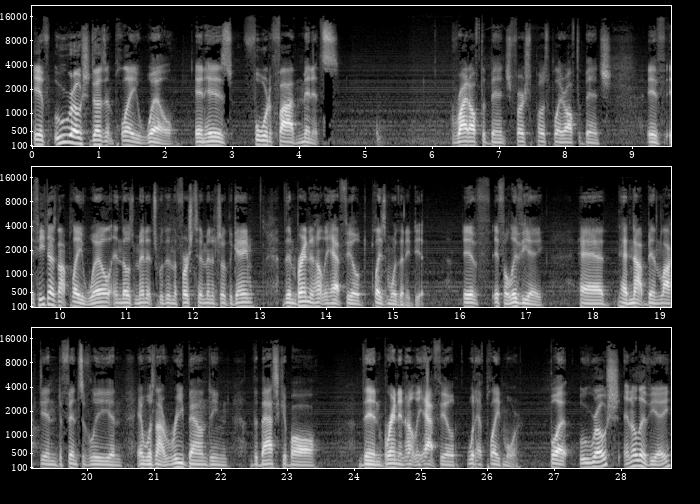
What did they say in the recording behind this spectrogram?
if Urosh doesn't play well in his four to five minutes right off the bench, first post player off the bench, if if he does not play well in those minutes within the first ten minutes of the game, then Brandon Huntley Hatfield plays more than he did. If if Olivier had had not been locked in defensively and, and was not rebounding the basketball, then Brandon Huntley Hatfield would have played more. But Urosh and Olivier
